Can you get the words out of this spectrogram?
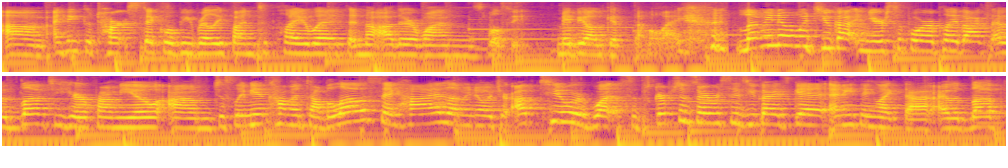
Um, I think the Tarte stick will be really fun to play with and the other ones, we'll see. Maybe I'll gift them away. Let me know what you got in your Sephora play box. I would love to hear from you. Um, just leave me a comment down below. Say hi. Let me know what you're up to or what subscription services you guys get. Anything like that. I would love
